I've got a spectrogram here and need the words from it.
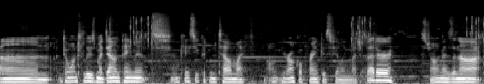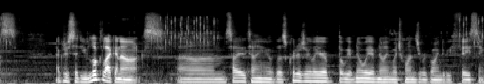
Um, don't want to lose my down payment. In case you couldn't tell, my your Uncle Frank is feeling much better. Strong as an ox. Actually said you look like an ox. Um, sorry to tell you of those critters earlier, but we have no way of knowing which ones you were going to be facing.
